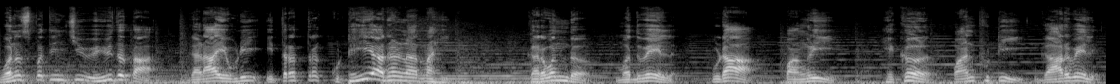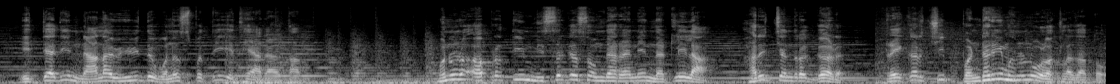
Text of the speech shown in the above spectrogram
वनस्पतींची विविधता गडा एवढी इतरत्र कुठेही आढळणार नाही. करवंद मदवेल कुडा पांगळी हेकळ पानफुटी गारवेल इत्यादी नानाविविध वनस्पती येथे आढळतात. म्हणून अप्रतिम निसर्ग सौंदर्याने नटलेला हरिश्चंद्र गड ट्रेकरची पंढरी म्हणून ओळखला जातो.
